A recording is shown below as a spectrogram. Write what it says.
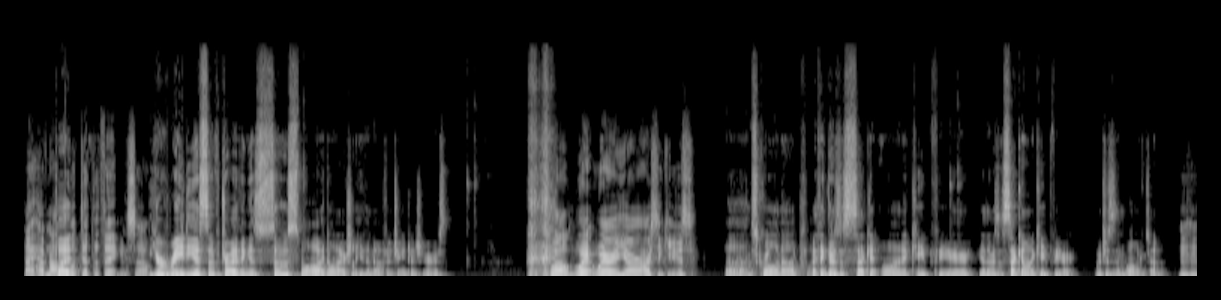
I have not But- looked at the thing, so Your radius of driving is so small, I don't actually even know if it changes yours. well, where where are your RCQs? Uh, I'm scrolling up. I think there's a second one at Cape Fear. Yeah, there's a second one at Cape Fear, which is in Wilmington. Mm-hmm.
